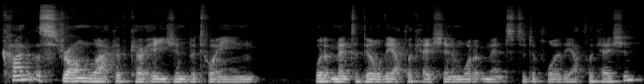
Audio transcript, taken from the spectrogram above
kind of a strong lack of cohesion between what it meant to build the application and what it meant to deploy the application.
